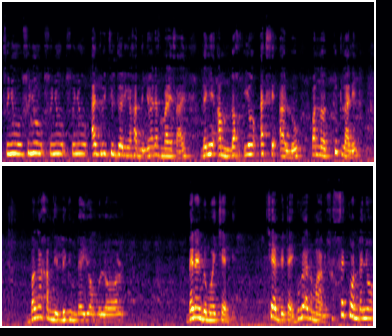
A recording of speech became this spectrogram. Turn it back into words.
suñu suñu suñu suñu agriculteurs yi nga xam ne ñooy def maraîchage dañuy am ndox yon accès à l'eau pendant toute l'année ba nga xam ni légume day yomb lool beneen bi mooy ceeb bi bi tey gouvernement bi su fekkoon dañoo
